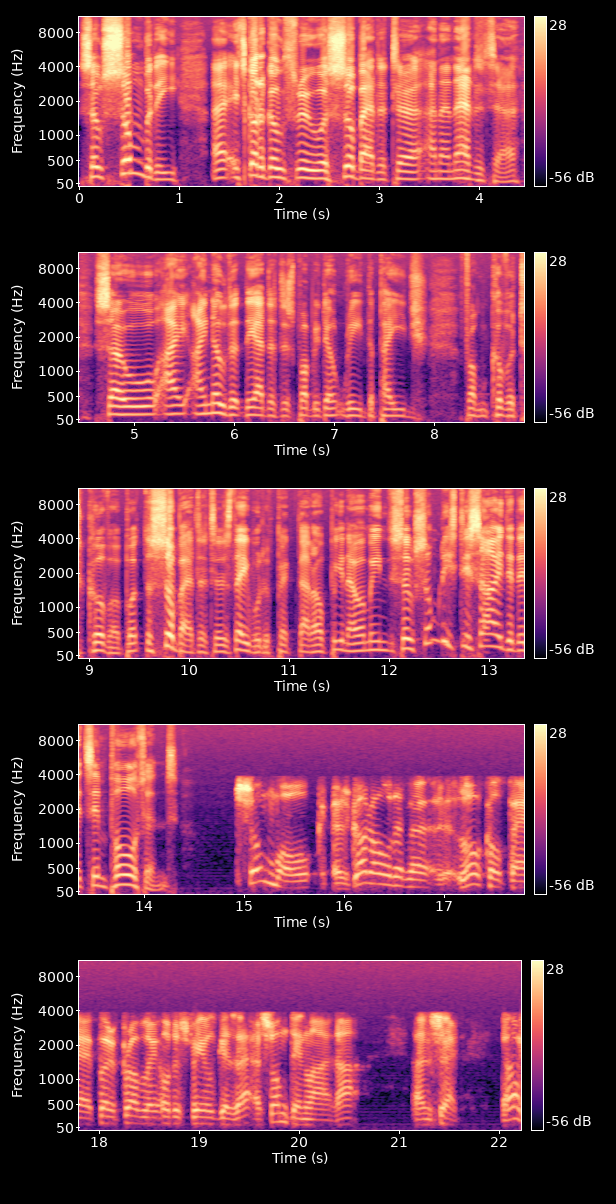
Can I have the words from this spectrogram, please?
So somebody, uh, it's got to go through a sub-editor and an editor. So I, I know that the editors probably don't read the page from cover to cover, but the sub-editors they would have picked that up. You know, I mean, so somebody's decided it's important. some woke has got hold of a local paper, probably Huddersfield Gazette or something like that, and said, "Oh,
